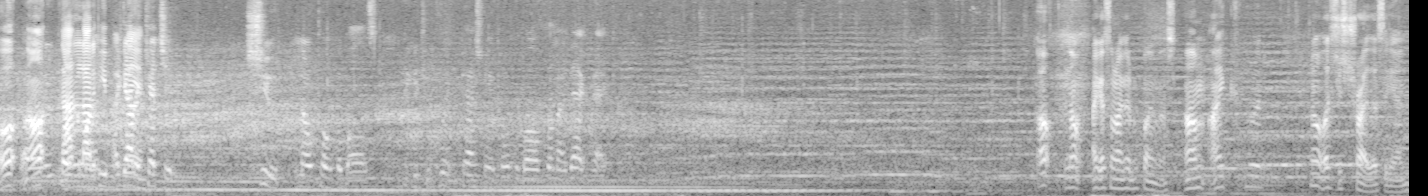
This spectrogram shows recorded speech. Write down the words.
Oh, Oh, no, not a lot of people I gotta playing. catch it. Shoot, no Pokeballs. Could you quick pass me a Pokeball for my backpack? Oh, no, I guess I'm not going to be playing this. Um, I could... No, let's just try this again.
